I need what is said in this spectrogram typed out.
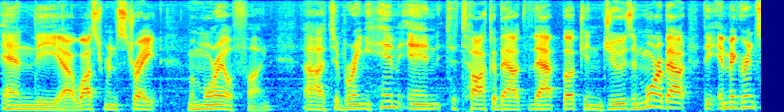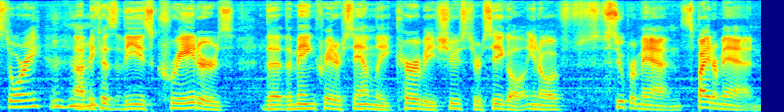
and the uh, Wasserman Straight Memorial Fund uh, to bring him in to talk about that book and Jews and more about the immigrant story uh, because these creators, the, the main creator Stan Lee, Kirby, Shuster, Siegel, you know, of Superman, Spider Man,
